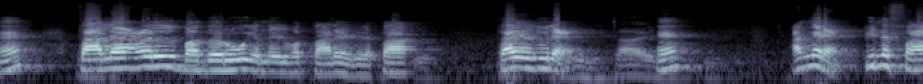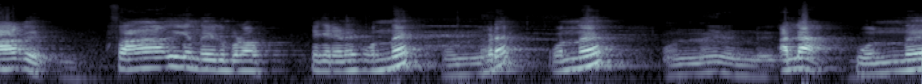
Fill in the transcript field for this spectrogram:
ആ. തലൽ ബദറു എന്ന് എഴുതുമ്പോൾ തല എഴുതുക താ താ എഴുതൂലേ ഏ? അങ്ങനെ. പിന്നെ സാഗ് സാഗ് എന്ന് എഴുതുമ്പോഴോ എങ്ങനെയാണ്? ഒന്ന് ഇവിടെ ഒന്ന് ഒന്ന് രണ്ട്. അല്ല ഒന്ന്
